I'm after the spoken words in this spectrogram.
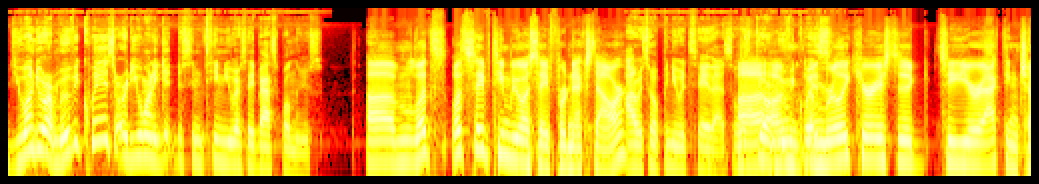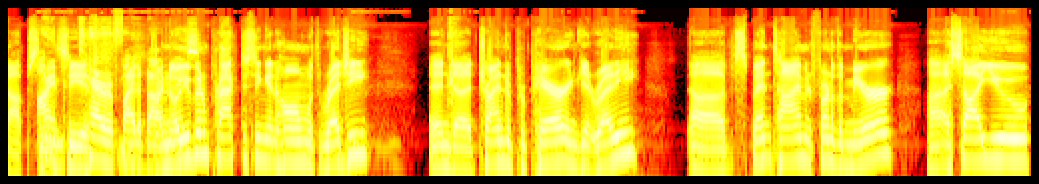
do you want to do our movie quiz or do you want to get to some Team USA basketball news? Um, let's let's save Team USA for next hour. I was hoping you would say that. So let's Uh, do our movie I'm, quiz. I'm really curious to see your acting chops. And I am see if- terrified about I know this. you've been practicing at home with Reggie and uh, trying to prepare and get ready. Uh, spent time in front of the mirror. Uh, I saw you.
